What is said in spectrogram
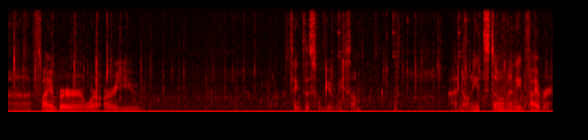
Uh, fiber, where are you? I think this will give me some. I don't need stone, I need fiber.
